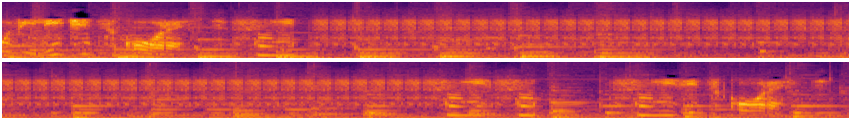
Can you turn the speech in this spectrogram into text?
Увеличить скорость. Снизить скорость.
